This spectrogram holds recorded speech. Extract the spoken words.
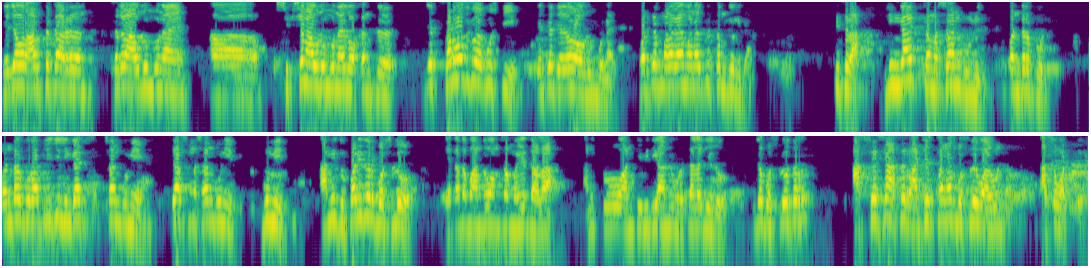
त्याच्यावर अर्थकारण सगळं अवलंबून आहे. अं, शिक्षण अवलंबून आहे लोकांचं. म्हणजे सर्वच गोष्टी त्यांच्या त्याच्यावर अवलंबून आहेत. थोडक्यात मला काय म्हणायचं समजून घ्या. तिसरा लिंगायत स्मशानभूमी पंढरपूर. पंढरपुरातली जी लिंगायत स्मशानभूमी आहे त्या स्मशानभूमीत भूमीत आम्ही दुपारी जर बसलो एखादा बांधव आमचा मयत झाला आणि तो अंत्यविधी आम्ही उरकायला गेलो तिथं बसलो तर अक्षरशः असं राजस्थानात बसलोय वाळवून असं वाटतं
